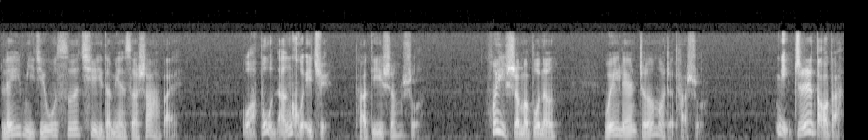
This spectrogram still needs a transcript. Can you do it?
雷米吉乌斯气得面色煞白。我不能回去，他低声说。为什么不能？威廉折磨着他说。你知道的，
